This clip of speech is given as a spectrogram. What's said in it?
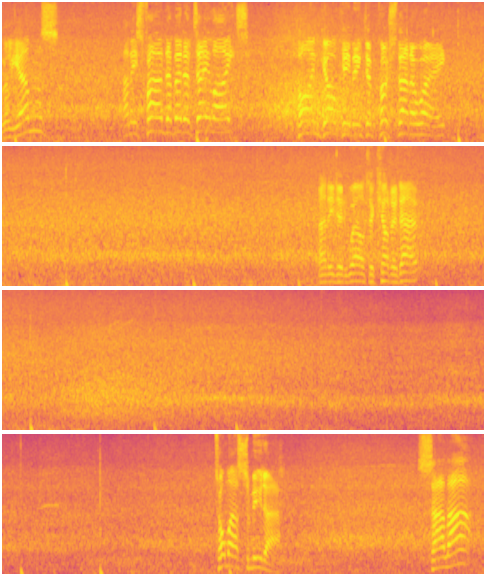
Williams. And he's found a bit of daylight. Fine goalkeeping to push that away. And he did well to cut it out. Thomas Müller. Salah.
